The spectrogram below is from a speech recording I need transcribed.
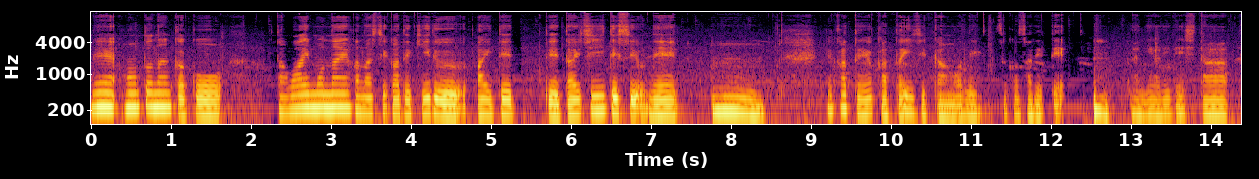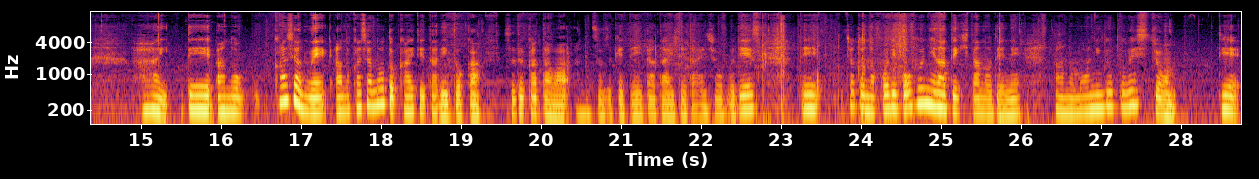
ね、ほんとなんかこう、たわいもない話ができる相手って大事ですよね。うん。よかったよかった。いい時間をね、過ごされて、うん、何よりでした。はい。で、あの、感謝ね、あの、感謝ノート書いてたりとかする方は、あの続けていただいて大丈夫です。で、ちょっと残り5分になってきたのでね、あの、モーニングクエスチョンで、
